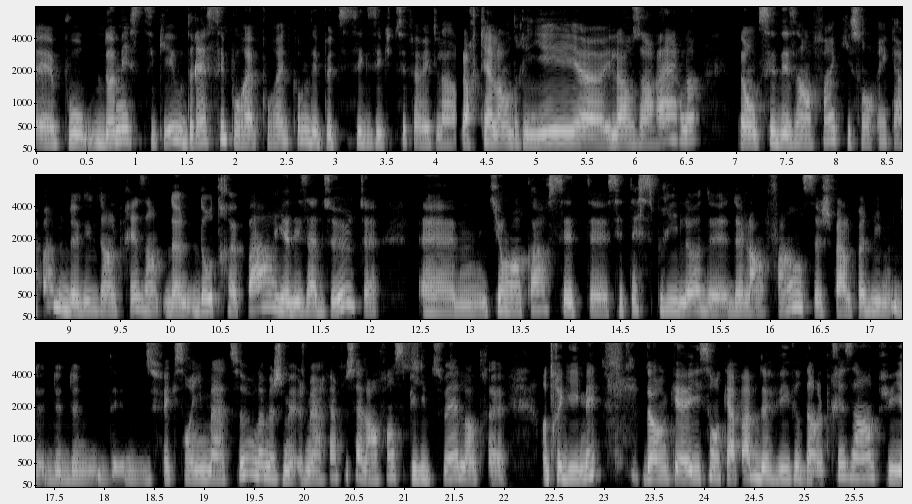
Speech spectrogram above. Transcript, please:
euh, pour domestiquer ou dressés pour être, pour être comme des petits exécutifs avec leur, leur calendrier euh, et leurs horaires. Là. Donc, c'est des enfants qui sont incapables de vivre dans le présent. D'autre part, il y a des adultes euh, qui ont encore euh, cet esprit-là de, l'enfance. Je parle pas du fait qu'ils sont immatures, là, mais je me, réfère plus à l'enfance spirituelle, entre, entre guillemets. Donc, euh, ils sont capables de vivre dans le présent. Puis,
